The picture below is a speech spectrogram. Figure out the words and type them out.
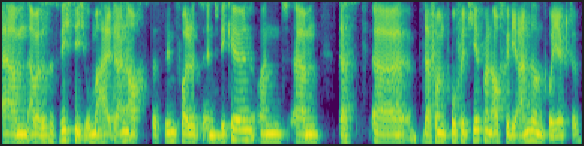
Ähm, aber das ist wichtig, um halt dann auch das Sinnvolle zu entwickeln und ähm, das, äh, davon profitiert man auch für die anderen Projekte.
